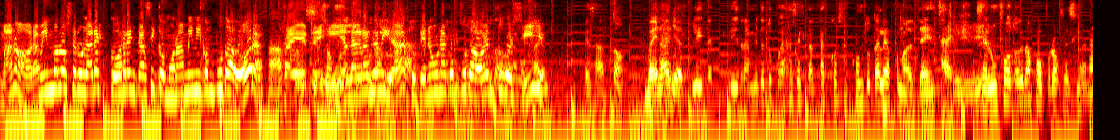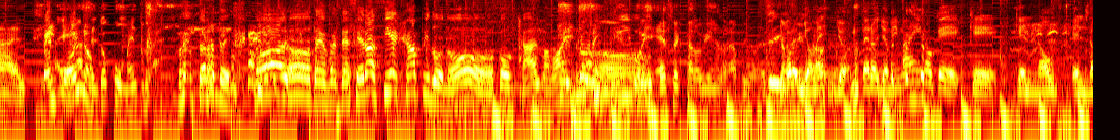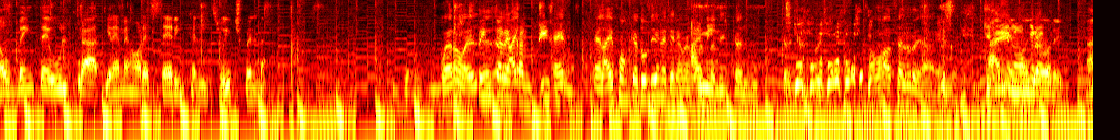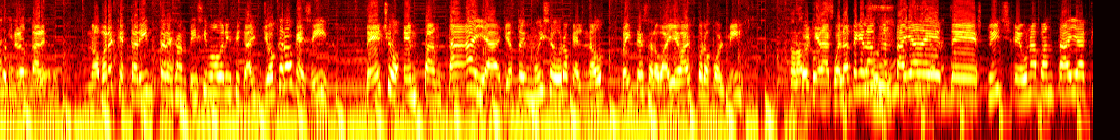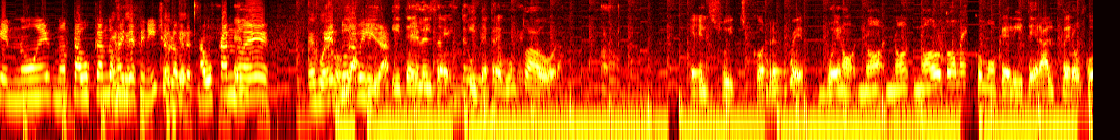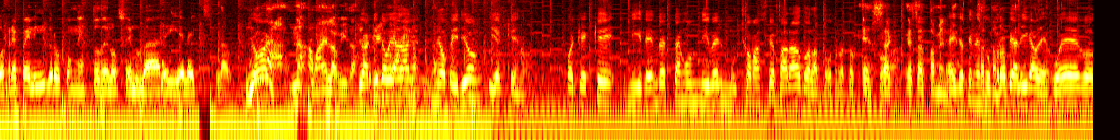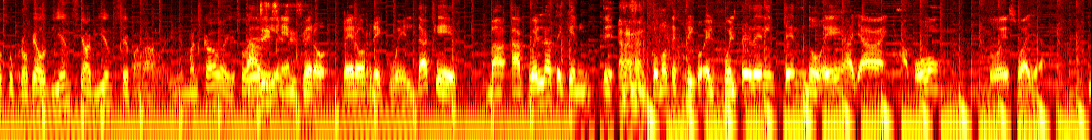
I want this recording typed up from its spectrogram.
mano, ahora mismo los celulares corren casi como una mini computadora. Exacto. O sea, Sí, son y es la gran realidad. Tú tienes una computadora en tu bolsillo. Exacto. Bueno, O sea, yo- liter- literalmente tú puedes hacer tantas cosas con tu teléfono, desde o sea, Sí. ser un fotógrafo profesional, Ver eh, porno. hacer documentos. Espérate. No, no, de, de 0 a 100 rápido, no. Con calma, vamos a ir progresivo. Oye, eso escaló bien rápido. Sí, escaló Pero bien yo, me, rápido. yo, pero yo me imagino que, que, que el Note el Note 20 Ultra tiene mejores settings que el Switch, ¿verdad? Bueno, el, el- el- interesantísimo. el- iPhone que tú tienes tiene mejor I mean- que el, que el, que el Switch. Vamos a ser reales. Ángel no, no, pero- llore. Ángel pero no estar- llore. No, pero es que estaría interesantísimo verificar. Yo creo que sí. De hecho, en pantalla, yo estoy muy seguro que el Note 20 se lo va a llevar, pero por mí. Pero Porque tú- acuérdate que la pantalla de, Switch es una pantalla que no es no está buscando Es high que- definition, es lo que, que te está buscando el- es es juego. es dura- durabilidad. Y, y te, El y, te, S20 y te Ultra, pregunto ahora. El Switch corre bueno, no, no, no lo tomes como que literal, pero corre peligro con esto de los celulares y el xCloud. Yo, Nah, nada más en la vida. yo aquí te voy a dar mi opinión y es que no. Porque es que Nintendo está en un nivel mucho más separado a las otras dos consolas. Exact- exactamente. Ellos tienen su propia liga de juegos, su propia audiencia bien separada y bien marcada y eso Está es... Sí, bien, sí, sí. pero pero recuerda que va, acuérdate que Ninte- ¿cómo te explico? El fuerte de Nintendo es allá en Japón, todo eso allá.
